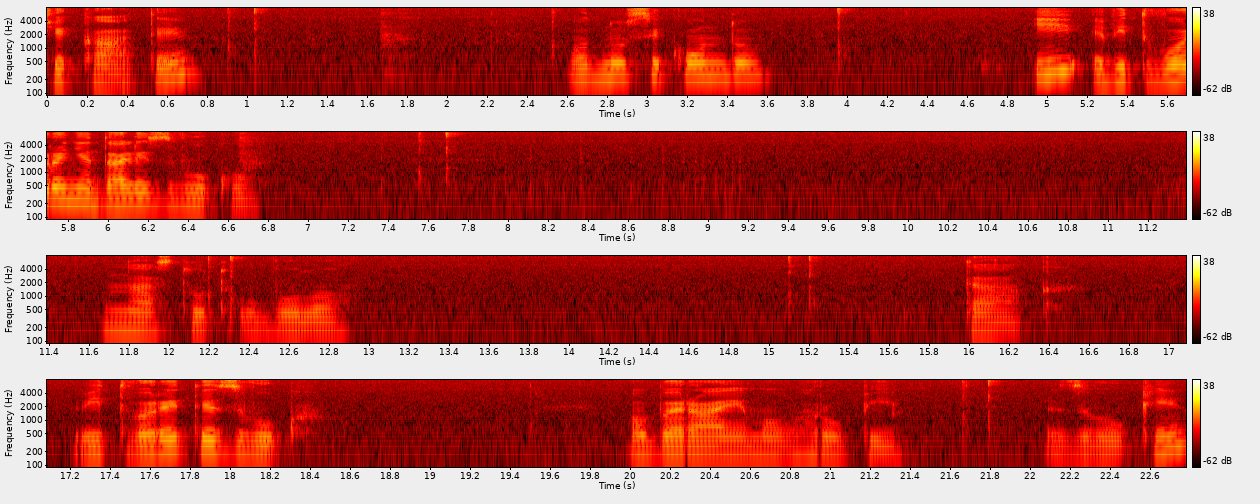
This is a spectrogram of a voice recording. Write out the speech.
Чекати одну секунду. І відтворення далі звуку. У нас тут було так, відтворити звук. Обираємо в групі звуки,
